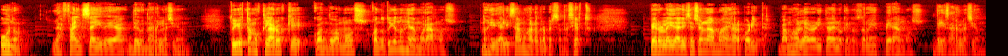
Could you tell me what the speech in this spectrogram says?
Uno, la falsa idea de una relación. Tú y yo estamos claros que cuando vamos, cuando tú y yo nos enamoramos, nos idealizamos a la otra persona, ¿cierto? Pero la idealización la vamos a dejar por ahorita. Vamos a hablar ahorita de lo que nosotros esperamos de esa relación.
